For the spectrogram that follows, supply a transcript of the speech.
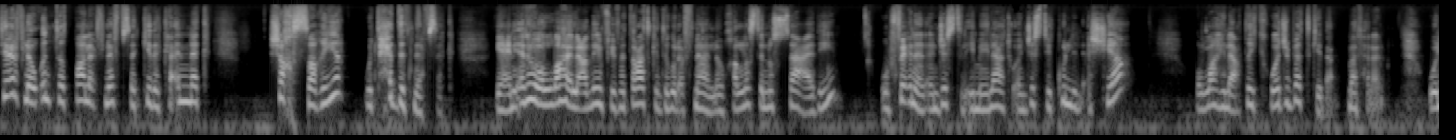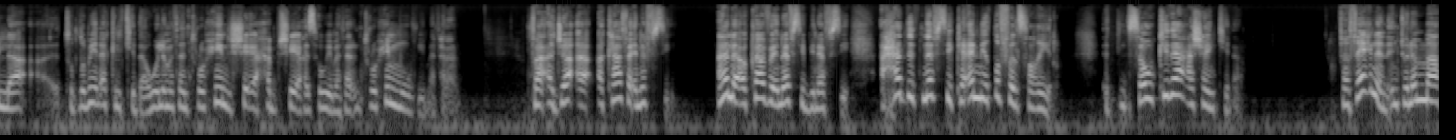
تعرف لو أنت تطالع في نفسك كذا كأنك شخص صغير وتحدث نفسك. يعني أنا والله العظيم في فترات كنت أقول أفنان لو خلصت النص ساعة ذي وفعلا أنجزت الإيميلات وأنجزتي كل الأشياء والله لا أعطيك وجبة كذا مثلا. ولا تطلبين أكل كذا ولا مثلا تروحين الشيء أحب شيء أسويه مثلا تروحين movie مثلا. فأجاء أكافئ نفسي. أنا أكافئ نفسي بنفسي أحدث نفسي كأني طفل صغير. so كذا عشان كذا. ففعلا أنتم لما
